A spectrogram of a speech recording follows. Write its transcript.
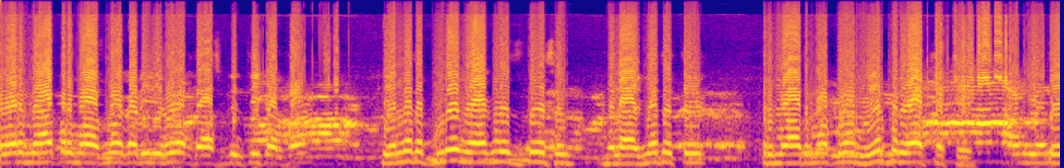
ਔਰ ਮੈਂ ਪਰਮਾਤਮਾ ਗੜੀ ਇਹੋ ਅਰਦਾਸ ਬੇਨਤੀ ਕਰਦਾ ਕਿ ਇਹਨਾਂ ਦੇ ਪੂਰੇ ਮਹਿਕਮੇ ਦੇ ਮੁਲਾਜ਼ਮਾਂ ਦੇ ਉੱਤੇ ਪਰਮਾਤਮਾ ਆਪਣਾ ਮਿਹਰ ਭਰਿਆ ਹੱਥ ਤੇ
